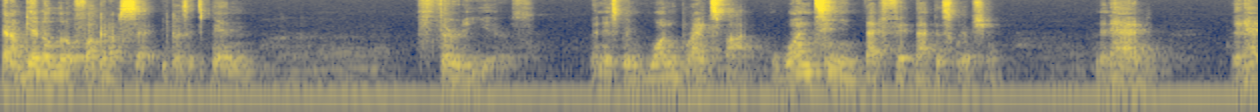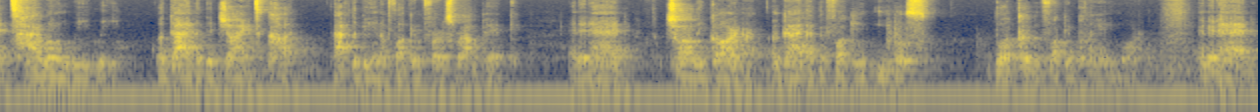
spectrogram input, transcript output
And I'm getting a little fucking upset because it's been 30 years. And it's been one bright spot, one team that fit that description. It had it had Tyrone Wheatley, a guy that the Giants cut after being a fucking first round pick. And it had Charlie Garner, a guy that the fucking Eagles thought couldn't fucking play anymore. And it had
